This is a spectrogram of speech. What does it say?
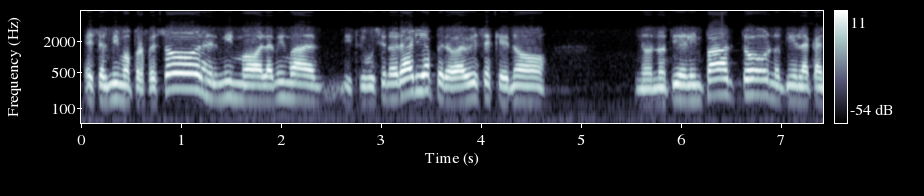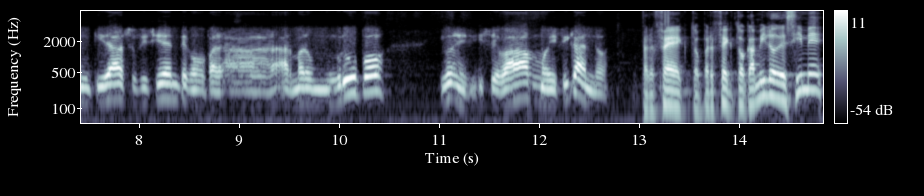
Es el mismo profesor, el mismo, la misma distribución horaria, pero hay veces que no no, no tiene el impacto, no tiene la cantidad suficiente como para armar un grupo, y bueno, y, se va modificando. Perfecto, perfecto. Camilo, decime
